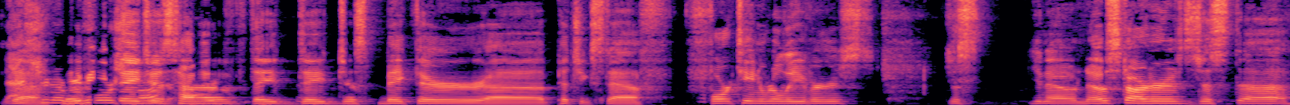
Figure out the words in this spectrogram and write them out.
that's yeah, your number maybe four they starter. just have they they just make their uh, pitching staff 14 relievers, just you know, no starters, just uh,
